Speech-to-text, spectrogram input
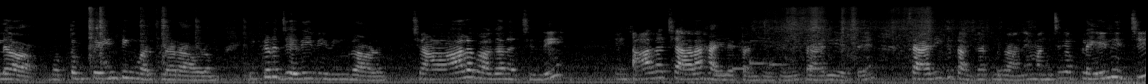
ఇలా మొత్తం పెయింటింగ్ వర్క్లో రావడం. ఇక్కడ జెరీ వివింగ్ రావడం. చాలా బాగా నచ్చింది. చాలా చాలా హైలైట్ అనిపించింది శారీ అయితే. శారీకి తగ్గట్లుగానే మంచిగా ప్లెయిన్ ఇచ్చి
